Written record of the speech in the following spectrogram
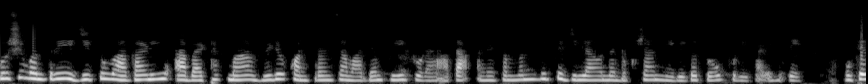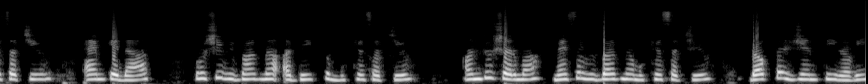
કૃષિ મંત્રી જીતુ વાઘાણી આ બેઠકમાં વીડિયો કોન્ફરન્સના માધ્યમથી જોડાયા હતા અને સંબંધિત જિલ્લાઓના નુકસાનની વિગતો પૂરી પાડી હતી. મુખ્ય સચિવ એમ કે દાસ, કૃષિ વિભાગના અધિક મુખ્ય સચિવ અંજુ શર્મા, મહેસૂલ વિભાગના મુખ્ય સચિવ ડોક્ટર જયંતિ રવિ,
